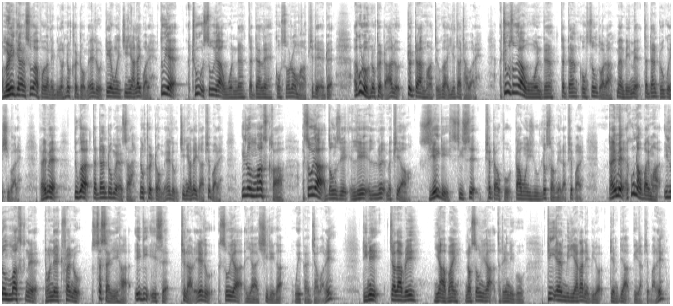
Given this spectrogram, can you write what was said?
အမေရိကန်အစိုးရအဖွဲ့ကနေပြီးတော့နှုတ်ထွက်တော့မယ်လို့တရားဝင်ကြေညာလိုက်ပါတယ်သူ့ရဲ့အထူးအစိုးရဝန်ထမ်းတက်တန်းလဲကုန်စောတော့မှာဖြစ်တဲ့အတွက်အခုလိုနှုတ်ထွက်တာလို့ Twitter မှာသူကရေးသားထားပါတယ်အထူးအစိုးရဝန်ထမ်းတက်တန်းကုန်ဆုံးသွားတာမှန်ပေမဲ့တက်တန်းတိုးခွင့်ရှိပါတယ်ဒါပေမဲ့ သူကတက်တန်းတိုးမဲ့အစားနှုတ်ထွက်တော့မယ်လို့ကြေညာလိုက်တာဖြစ်ပါတယ် Elon Musk ဟာအစိုးရအသုံးစရိတ်အလေးအလွင့်မဖြစ်အောင်စရိတ်တွေစီစစ်ဖြတ်တောက်ဖို့တာဝန်ယူလှုပ်ဆောင်ခဲ့တာဖြစ်ပါတယ်ဒါပေမဲ့အခုနောက်ပိုင်းမှာ Elon Musk နဲ့ Donald Trump တို့ဆက်ဆံရေးဟာ ADA ဆက်ဖြစ်လာတယ်လို့အစိုးရအရာရှိတွေကဝေဖန်ကြပါတယ်။ဒီနေ့ကြာလာပရိညပိုင်းနောက်ဆုံးရသတင်းတွေကို TM Media ကနေပြီးတော့တင်ပြပေးတာဖြစ်ပါတယ်။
